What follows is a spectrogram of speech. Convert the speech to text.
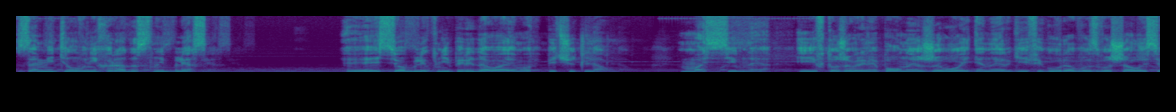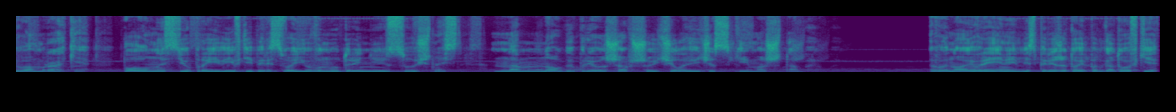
заметил в них радостный блеск. Весь облик непередаваемо впечатлял. Массивная и в то же время полная живой энергии фигура возвышалась во мраке, полностью проявив теперь свою внутреннюю сущность, намного превышавшую человеческие масштабы. В иное время без пережитой подготовки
